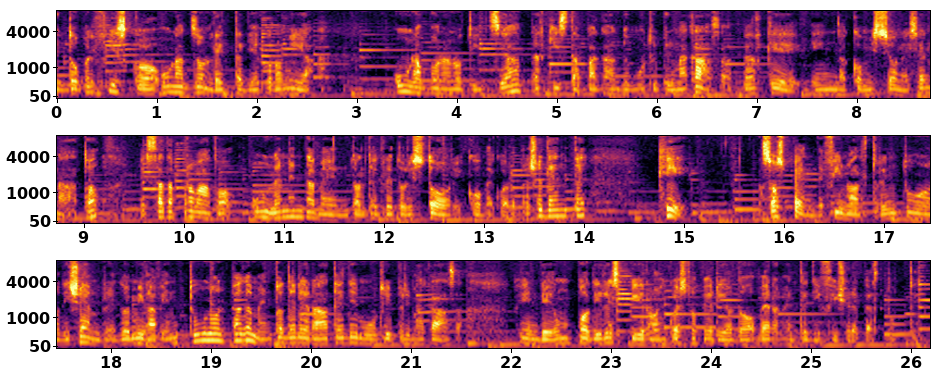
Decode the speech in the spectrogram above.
E dopo il fisco una zolletta di economia. Una buona notizia per chi sta pagando i mutui prima casa perché in Commissione Senato è stato approvato un emendamento al decreto ristori come quello precedente che sospende fino al 31 dicembre 2021 il pagamento delle rate dei mutui prima casa, quindi un po' di respiro in questo periodo veramente difficile per tutti.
